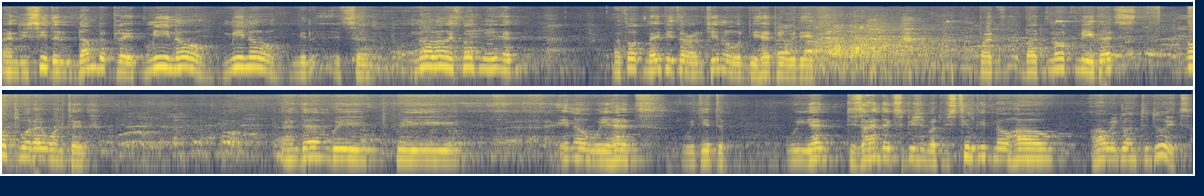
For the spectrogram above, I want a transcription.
And you see the number plate, me no, me no. It's a, no, no, it's not me. And I thought maybe Tarantino would be happy with it. But, but not me. That's not what I wanted. And then we, we, you know, we had, we did the, we had designed the exhibition, but we still didn't know how, how we're going to do it.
